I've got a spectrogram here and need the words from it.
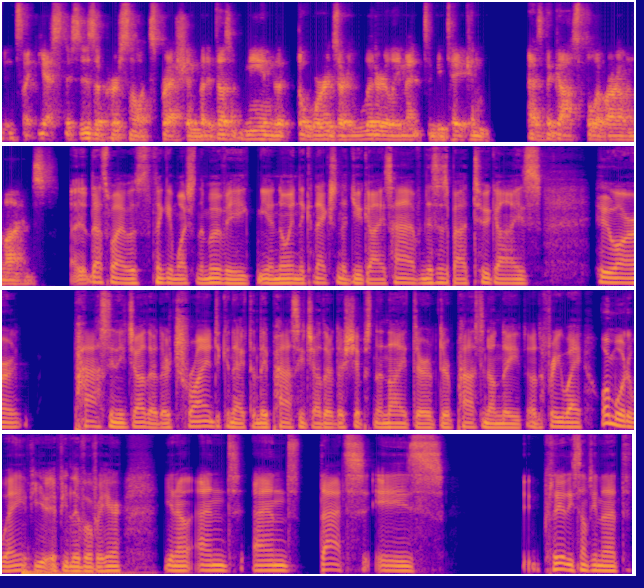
it's like, yes, this is a personal expression, but it doesn't mean that the words are literally meant to be taken as the gospel of our own minds. Uh, that's why I was thinking watching the movie, you know, knowing the connection that you guys have. And this is about two guys who are passing each other. They're trying to connect and they pass each other. They're ships in the night. They're they're passing on the on the freeway or motorway if you if you live over here, you know, and and that is clearly something that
